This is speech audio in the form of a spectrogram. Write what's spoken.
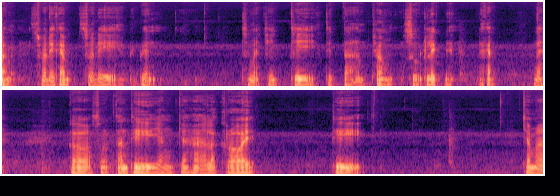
ครับ สวัสดีครับ สวัสดีเพื่อนๆสมาชิกที่ติดตามช่องสูตรเล็กเด่นนะครับนะก็สำหรับท่านที่ยังจะหาหลักร้อยที่ จะมา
